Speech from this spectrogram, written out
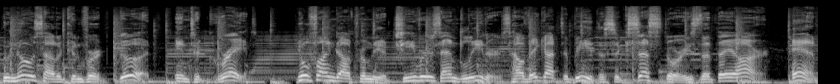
who knows how to convert good into great. You'll find out from the achievers and leaders how they got to be the success stories that they are. And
